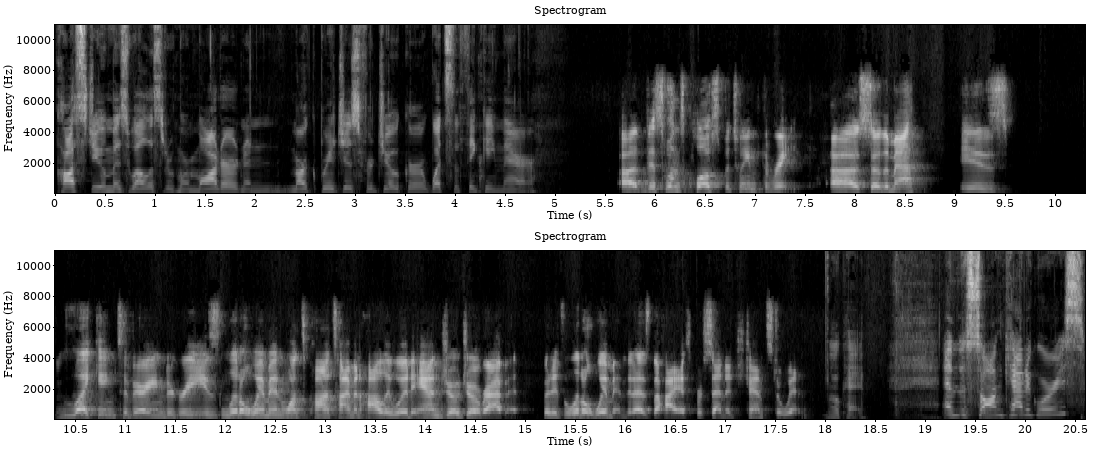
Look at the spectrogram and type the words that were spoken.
costume as well as sort of more modern and Mark Bridges for Joker. What's the thinking there? Uh, this one's close between three. Uh, so the math is liking to varying degrees Little Women, Once Upon a Time in Hollywood, and Jojo Rabbit. But it's Little Women that has the highest percentage chance to win. Okay. And the song categories?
